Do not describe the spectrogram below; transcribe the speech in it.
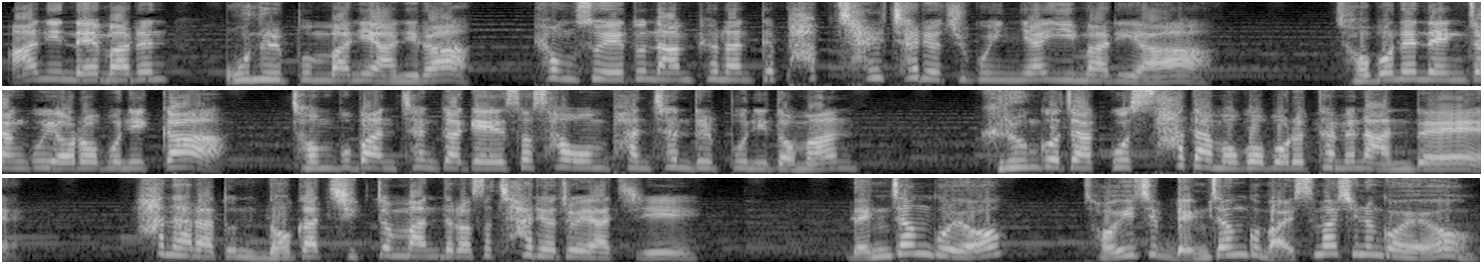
아니 내 말은 오늘뿐만이 아니라 평소에도 남편한테 밥 잘 차려주고 있냐 이 말이야. 저번에 냉장고 열어보니까 전부 반찬 가게에서 사온 반찬들 뿐이더만 그런 거 자꾸 사다 먹어 버릇하면 안 돼. 하나라도 너가 직접 만들어서 차려줘야지. 냉장고요? 저희 집 냉장고 말씀하시는 거예요.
